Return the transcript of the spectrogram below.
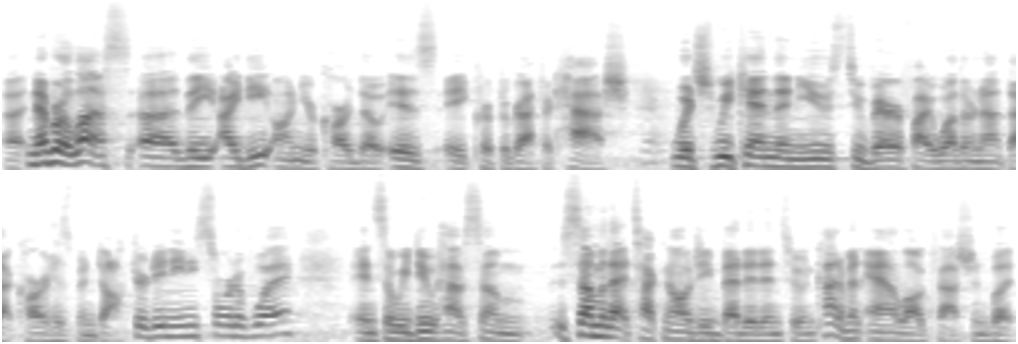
Uh, nevertheless, uh, the ID on your card, though, is a cryptographic hash, which we can then use to verify whether or not that card has been doctored in any sort of way. And so we do have some, some of that technology embedded into in kind of an analog fashion, but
